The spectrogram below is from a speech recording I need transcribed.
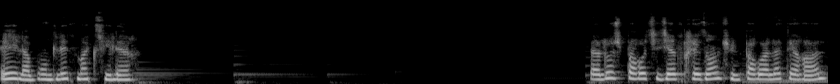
et la bandelette maxillaire. La loge parotidienne présente une paroi latérale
